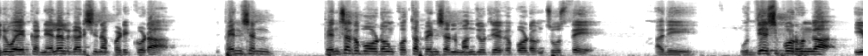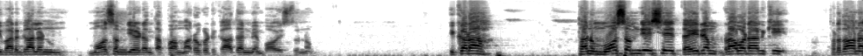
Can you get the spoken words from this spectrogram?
ఇరవై ఒక్క నెలలు గడిచినప్పటికి కూడా పెన్షన్ పెంచకపోవడం కొత్త పెన్షన్లు మంజూరు చేయకపోవడం చూస్తే అది ఉద్దేశపూర్వకంగా ఈ వర్గాలను మోసం చేయడం తప్ప మరొకటి కాదని మేము భావిస్తున్నాం. ఇక్కడ తను మోసం చేసే ధైర్యం రావడానికి ప్రధాన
